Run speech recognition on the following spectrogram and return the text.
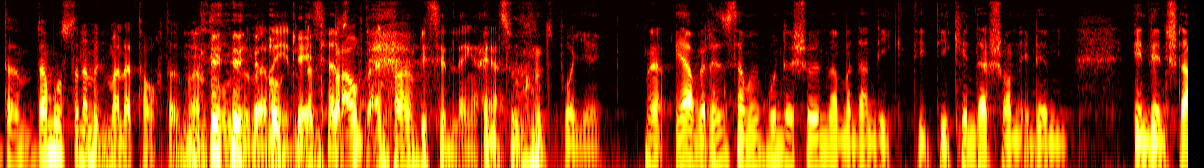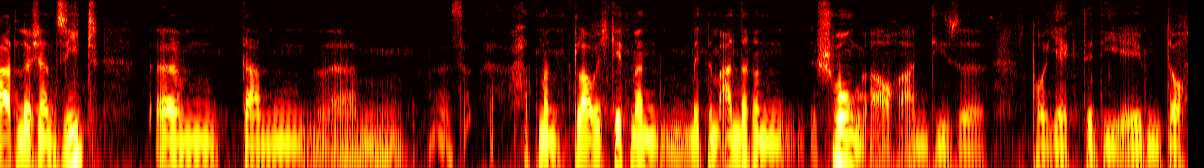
da, da musst du dann mit meiner Tochter und meinem Sohn drüber reden. okay, das, das, braucht einfach ein bisschen länger. Ein ja. Zukunftsprojekt. Ja. ja, aber das ist dann wunderschön, wenn man dann die, die, die Kinder schon in den, in den Startlöchern sieht. Ähm, dann ähm, hat man, glaube ich, geht man mit einem anderen Schwung auch an diese Projekte, die eben doch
